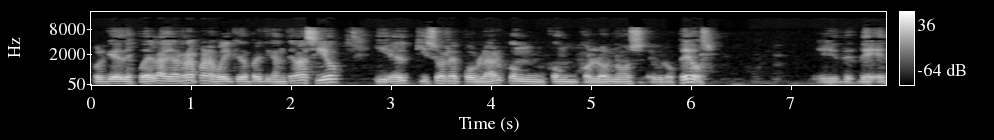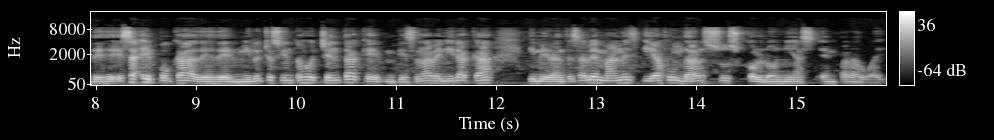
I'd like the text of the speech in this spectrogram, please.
porque después de la guerra Paraguay quedó prácticamente vacío y él quiso repoblar con, colonos europeos. desde esa época, desde el 1880, que empiezan a venir acá inmigrantes alemanes y a fundar sus colonias en Paraguay.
